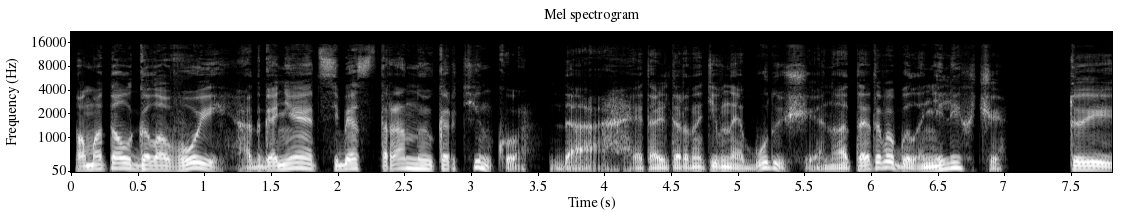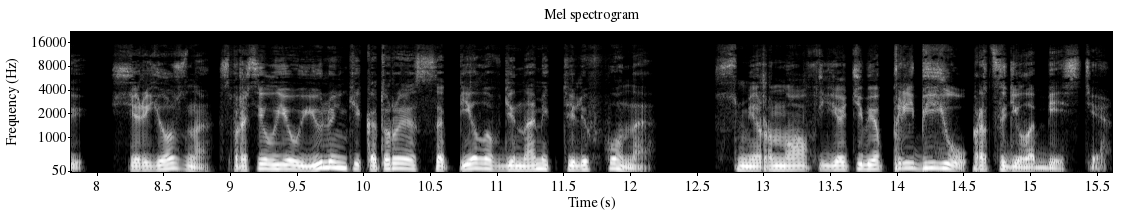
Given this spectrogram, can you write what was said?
помотал головой, отгоняя от себя странную картинку. Да, это альтернативное будущее, но от этого было не легче. «Ты серьезно?» — спросил я у Юленьки, которая сопела в динамик телефона. «Смирнов, я тебя прибью!» — процедила бестия.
